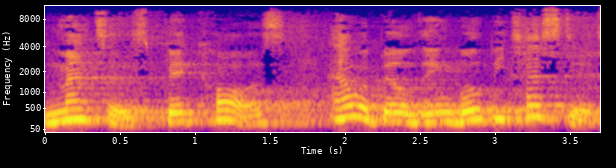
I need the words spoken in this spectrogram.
matters because our building will be tested.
